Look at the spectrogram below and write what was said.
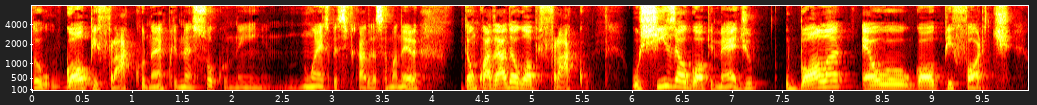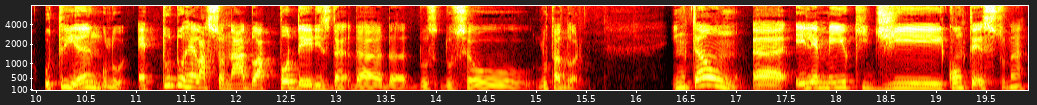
o golpe fraco, né? Porque não é soco, nem não é especificado dessa maneira. Então, quadrado é o golpe fraco, o X é o golpe médio, o bola é o golpe forte. O triângulo é tudo relacionado a poderes da- da- da- do, do seu lutador. Então, eh, ele é meio que de contexto, né?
